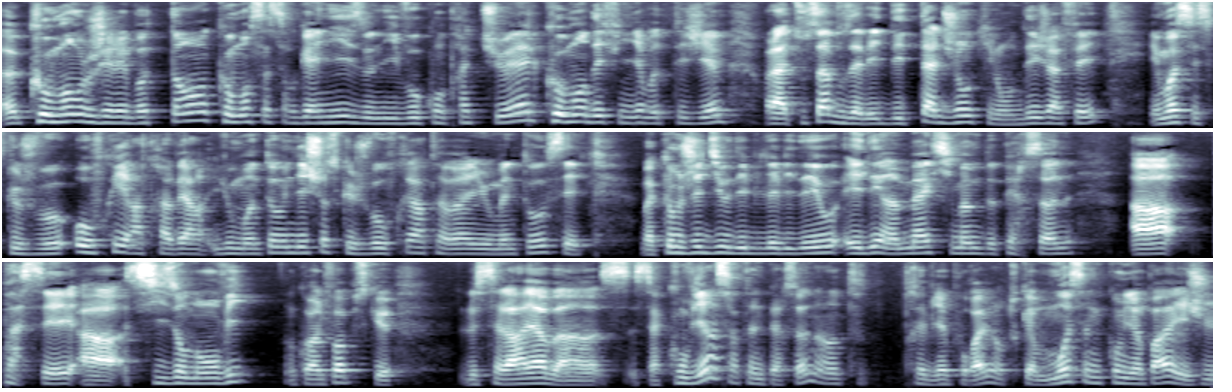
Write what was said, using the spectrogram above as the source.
euh, comment gérer votre temps, comment ça s'organise au niveau contractuel, comment définir votre TGM. Voilà, tout ça, vous avez des tas de gens qui l'ont déjà fait. Et moi, c'est ce que je veux offrir à travers Youmento. Une des choses que je veux offrir à travers Youmento, c'est, bah, comme j'ai dit au début de la vidéo, aider un maximum de personnes à passer à, s'ils en ont envie, encore une fois, parce que le salariat, ben, ça convient à certaines personnes. Hein, très bien pour elle. En tout cas, moi, ça ne convient pas et je,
